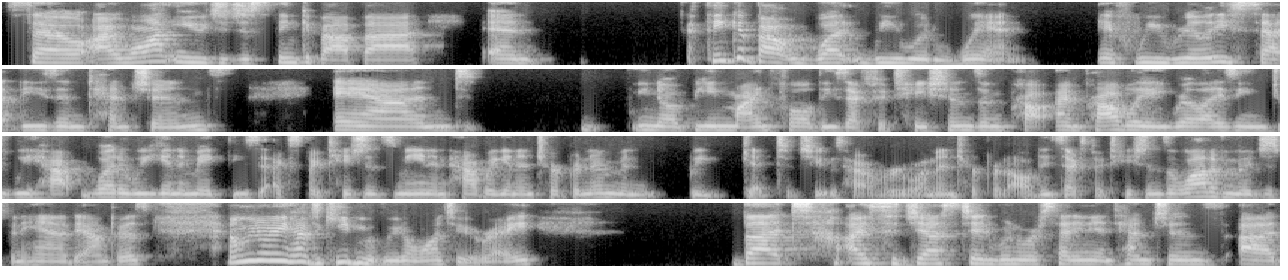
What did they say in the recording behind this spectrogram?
So I want you to just think about that and think about what we would win if we really set these intentions and you know being mindful of these expectations and pro- i'm probably realizing do we have what are we going to make these expectations mean and how are we going to interpret them? And we get to choose however we want to interpret all these expectations. A lot of them have just been handed down to us and we don't even have to keep them if we don't want to right? But i suggested when we're setting intentions uh,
